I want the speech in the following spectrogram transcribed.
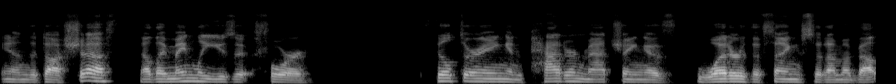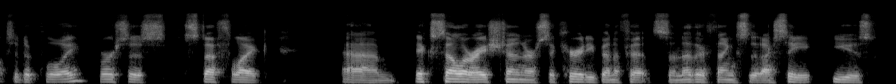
and the Das Schiff. Now, they mainly use it for filtering and pattern matching of what are the things that I'm about to deploy versus stuff like um, acceleration or security benefits and other things that I see used,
